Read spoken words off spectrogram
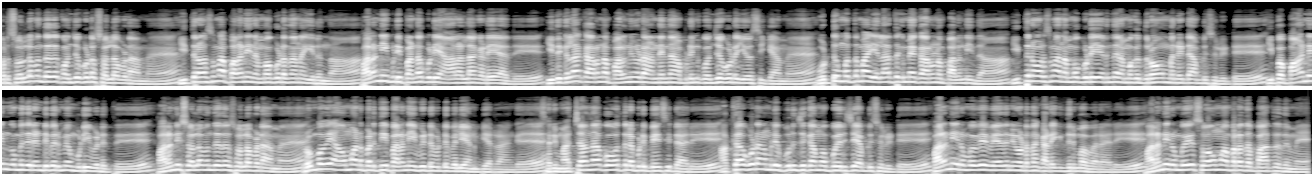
அவர் சொல்ல வந்ததை கொஞ்சம் கூட சொல்ல விடாம இத்தனை வருஷமா பழனி நம்ம கூட தானே இருந்தான். பழனி இப்படி பண்ண பண்ணக்கூடிய ஆளெல்லாம் கிடையாது. இதுக்கெல்லாம் காரணம் பழனியோட அண்ணன் தான் அப்படின்னு கொஞ்சம் கூட யோசிக்காம ஒட்டுமொத்தமா எல்லாத்துக்குமே காரணம் பழனி தான் இத்தனை வருஷமா நம்ம கூட இருந்து நமக்கு துரோகம் பண்ணிட்டான் அப்படி சொல்லிட்டு இப்ப பாண்டியன் குமதி ரெண்டு பேருமே முடிவெடுத்து பழனி சொல்ல வந்ததை சொல்ல விடாம ரொம்பவே அவமானப்படுத்தி பழனியை வீட்டை விட்டு வெளியே அனுப்பிடுறாங்க. சரி மச்சான் தான் கோவத்துல அப்படி பேசிட்டாரு. அக்கா கூட நம்மளை புரிஞ்சுக்காம போயிருச்சு அப்படி சொல்லிட்டு பழனி ரொம்பவே வேதனையோட தான் கடைக்கு திரும்ப வராரு. பழனி ரொம்பவே சோகமா வரதை பார்த்ததுமே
